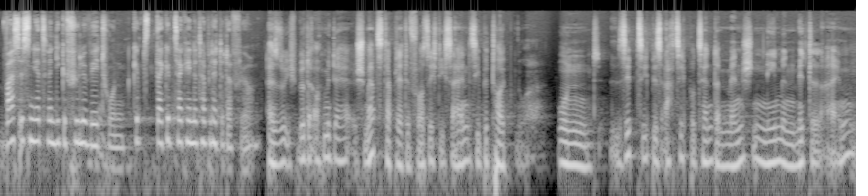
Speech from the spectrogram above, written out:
Was ist denn jetzt, wenn die Gefühle wehtun? Gibt's, da gibt es ja keine Tablette dafür. Also ich würde auch mit der Schmerztablette vorsichtig sein. Sie betäubt nur. Und 70 bis 80 Prozent der Menschen nehmen Mittel ein,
